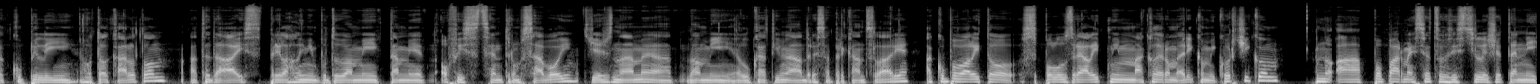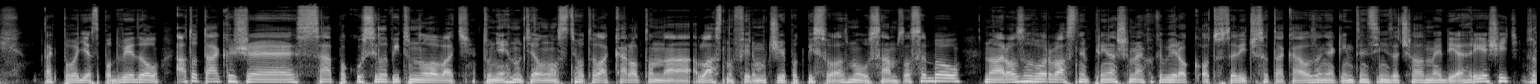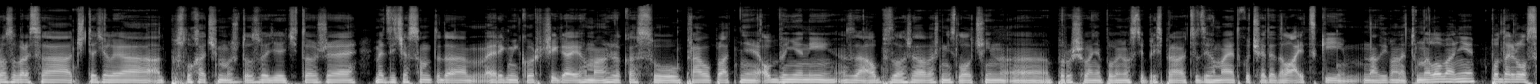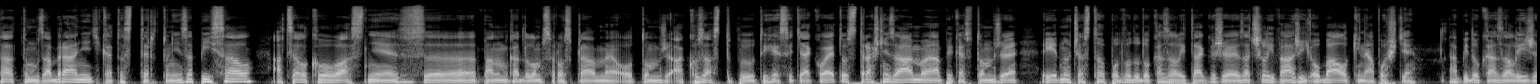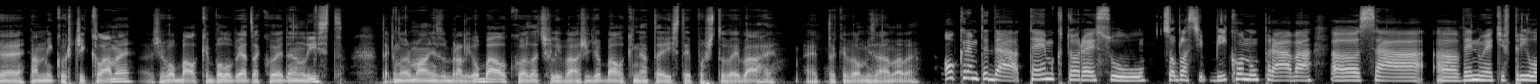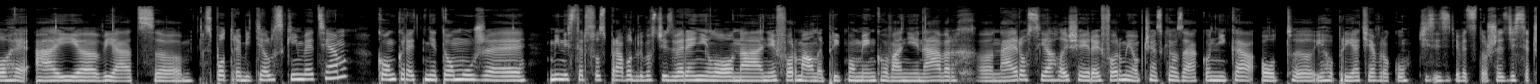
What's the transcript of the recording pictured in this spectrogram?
kúpili hotel Carlton a teda aj s prilahlými budovami. Tam je Office Centrum Savoy, tiež známe a veľmi lukratívna adresa pre kancelárie. A kupovali to spolu s realitným maklérom Erikom Mikurčíkom. No a po pár mesiacoch zistili, že ten ich tak povediať podviedol. A to tak, že sa pokúsil vytunelovať tú nehnuteľnosť hotela Carlton na vlastnú firmu, čiže podpisoval zmluvu sám so sebou. No a rozhovor vlastne prinášame ako keby rok od vtedy, čo sa tá kauza nejak intenzívne začala v médiách riešiť. V rozhovore sa čitatelia a posluchači môžu dozvedieť to, že medzičasom teda Erik Mikurčík a jeho manželka sú právoplatne obvinení za obzvlášť závažný zločin e, porušovania povinnosti pri správe cudzieho majetku, čo je teda laicky nazývané tunelovanie. Po Podarilo sa tomu zabrániť, kataster to nezapísal a celkovo vlastne s e, pánom Kadolom sa rozprávame o tom, že ako zastupujú tých eseťákov. Je to strašne zaujímavé napríklad v tom, že jednu časť toho podvodu dokázali tak, že začali vážiť obálky na pošte aby dokázali, že pán Mikurčík klame, že v obálke bolo viac ako jeden list, tak normálne zobrali obálku a začali vážiť obálky na tej istej poštovej váhe. Je to také veľmi zaujímavé. Okrem teda tém, ktoré sú z oblasti výkonu práva, e, sa e, venujete v prílohe aj e, viac spotrebiteľským veciam. Konkrétne tomu, že Ministerstvo spravodlivosti zverejnilo na neformálne pripomienkovanie návrh najrozsiahlejšej reformy občianského zákonníka od jeho prijatia v roku 1964.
